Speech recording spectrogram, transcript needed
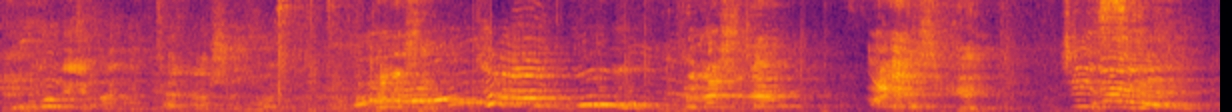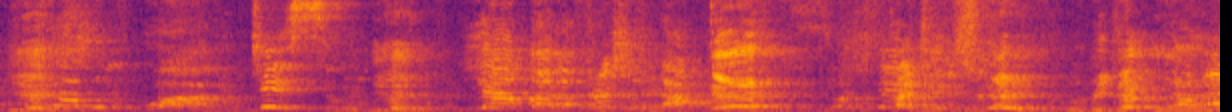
We go to an international hospital. International? Jambu! international ISK Jise! Yes. Jambu kwana. Jisu. ye Yambala freshener. Eh, kati eh, mpite gundi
